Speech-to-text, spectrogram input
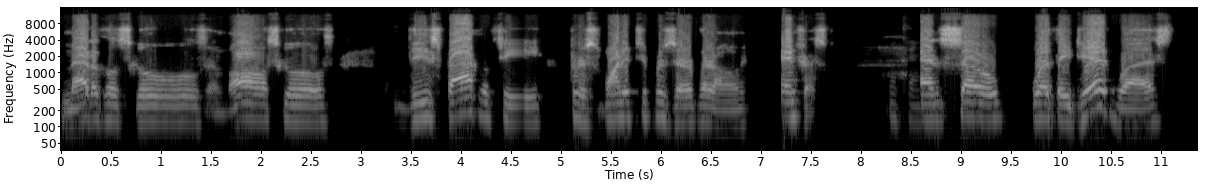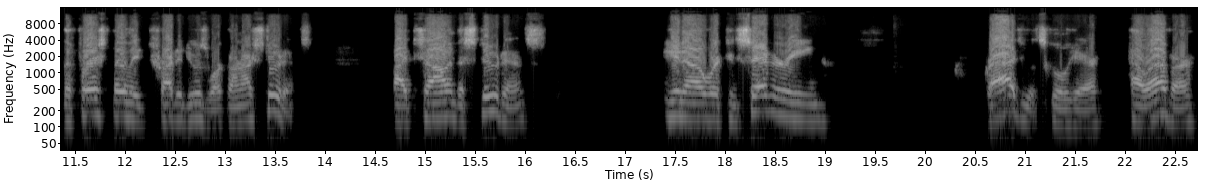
medical schools and law schools, these faculty wanted to preserve their own interest. Okay. And so what they did was the first thing they tried to do is work on our students by telling the students, you know, we're considering graduate school here. However,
